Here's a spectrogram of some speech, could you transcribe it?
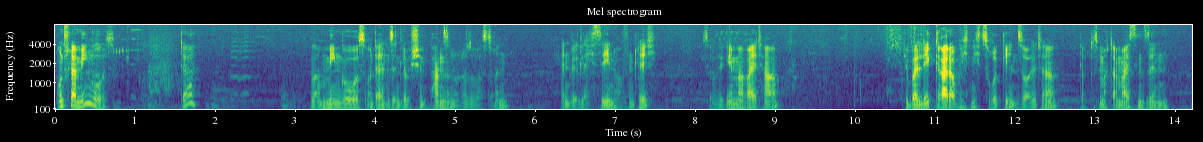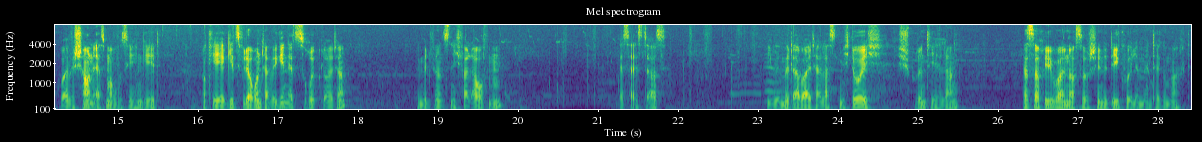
Und Flamingos. Da. Flamingos. Und da hinten sind, glaube ich, Schimpansen oder sowas drin. Werden wir gleich sehen, hoffentlich. So, wir gehen mal weiter. Ich überlege gerade, ob ich nicht zurückgehen sollte. Ich glaube, das macht am meisten Sinn. Aber wir schauen erstmal, wo es hier hingeht. Okay, hier geht's wieder runter. Wir gehen jetzt zurück, Leute. Damit wir uns nicht verlaufen. Besser ist das. Liebe Mitarbeiter, lasst mich durch. Ich sprinte hier lang. Du hast auch hier überall noch so schöne Deko-Elemente gemacht.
